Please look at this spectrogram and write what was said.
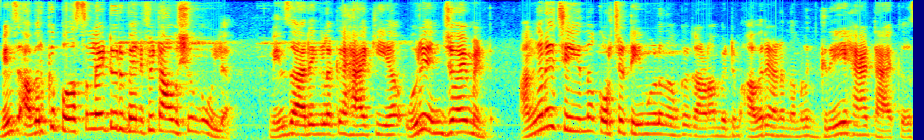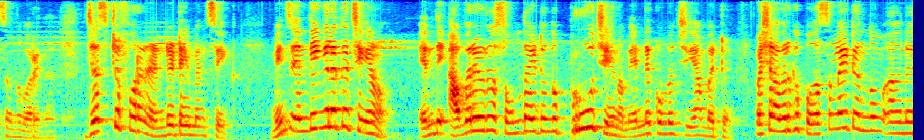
മീൻസ് അവർക്ക് പേഴ്സണലായിട്ട് ഒരു ബെനിഫിറ്റ് ആവശ്യമൊന്നുമില്ല. മീൻസ് ആരെങ്കിലുമൊക്കെ ഹാക്ക് ചെയ്യുക ഒരു എൻജോയ്മെന്റ് അങ്ങനെ ചെയ്യുന്ന കുറച്ച് ടീമുകൾ നമുക്ക് കാണാൻ പറ്റും. അവരാണ് നമ്മൾ ഗ്രേ ഹാറ്റ് ഹാക്കേഴ്സ് എന്ന് പറയുന്നത്. Just for an entertainment sake means എന്തെങ്കിലുമൊക്കെ ചെയ്യണം. എന്ത് അവരൊരു സ്വന്തമായിട്ടൊന്ന് പ്രൂവ് ചെയ്യണം. എന്നെ കൊണ്ടും ചെയ്യാൻ പറ്റും. പക്ഷെ അവർക്ക് പേഴ്സണലായിട്ട് ഒന്നും അതിന്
